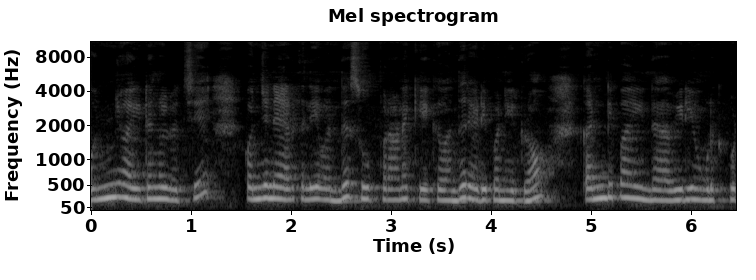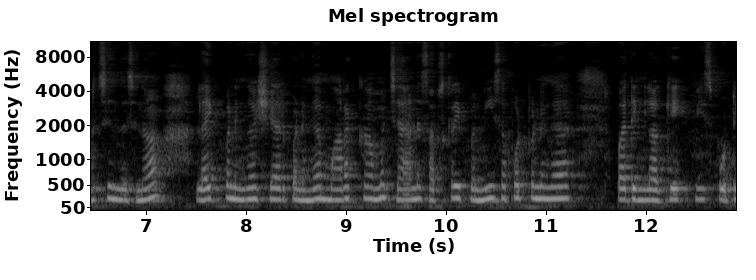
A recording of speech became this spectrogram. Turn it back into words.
கொஞ்சம் ஐட்டங்கள் வச்சு கொஞ்சம் நேரத்துலேயே வந்து சூப்பரான கேக்கை வந்து ரெடி பண்ணியிருக்கிறோம் கண்டிப்பாக இந்த வீடியோ உங்களுக்கு பிடிச்சிருந்துச்சுன்னா லைக் பண்ணுங்கள் ஷேர் பண்ணுங்கள் மறக்காமல் சேனலை சப்ஸ்கிரைப் பண்ணி சப்போர்ட் பண்ணுங்கள் பார்த்தீங்களா கேக் பீஸ் போட்டு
